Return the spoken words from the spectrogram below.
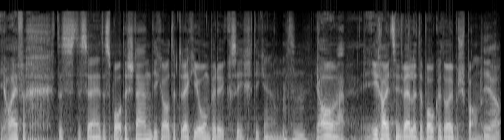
ja, einfach das, das, äh, das Bodenständige oder die Region berücksichtigen. Und, mhm. Ja, ich kann jetzt nicht wollen, den Bogen hier überspannen. Ja,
